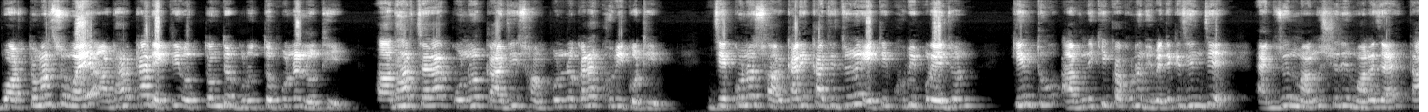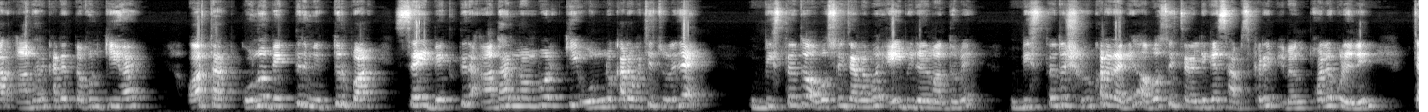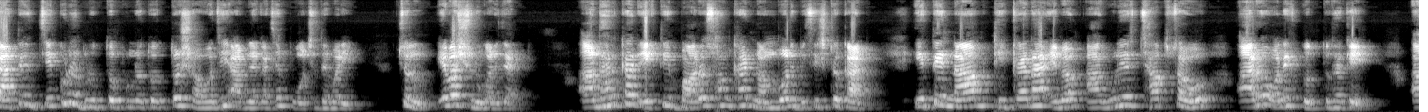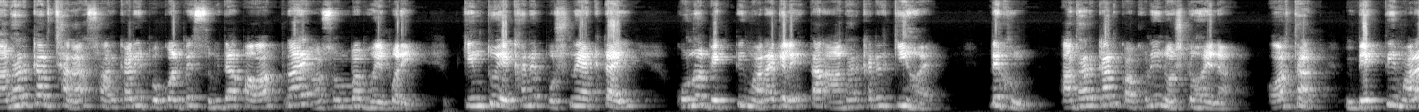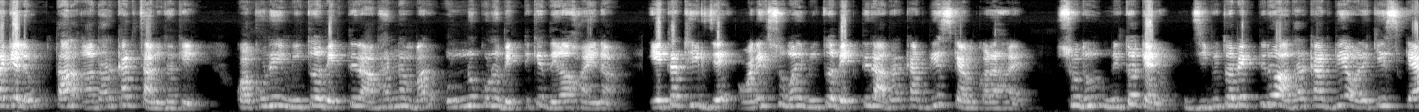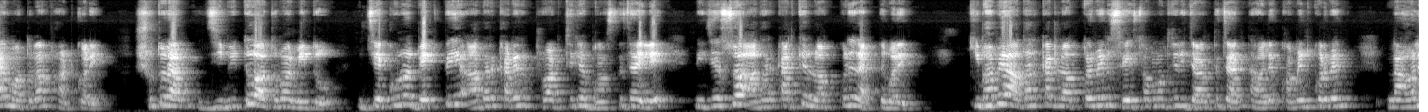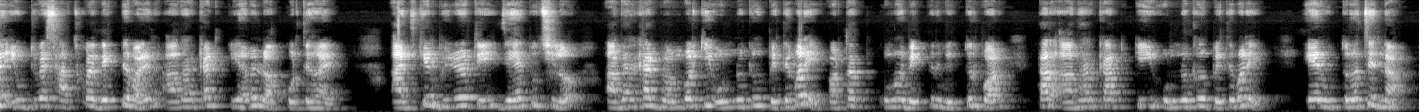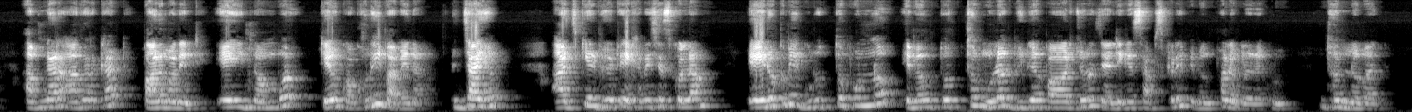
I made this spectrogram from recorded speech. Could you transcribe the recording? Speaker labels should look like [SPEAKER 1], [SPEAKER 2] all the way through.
[SPEAKER 1] বর্তমান সময়ে আধার কার্ড একটি অত্যন্ত গুরুত্বপূর্ণ নথি। আধার ছাড়া কোনো কাজই সম্পূর্ণ করা খুবই কঠিন। যে কোনো সরকারি কাজের জন্য এটি খুবই প্রয়োজন। কিন্তু আপনি কি কখনো ভেবে দেখেছেন যে একজন মানুষ যদি মারা যায়, তার আধার কার্ডের তখন কি হয়? অর্থাৎ কোনো ব্যক্তির মৃত্যুর পর সেই ব্যক্তির আধার নম্বর কি অন্য কারও কাছে চলে যায়? বিস্তারিত অবশ্যই জানাব এই ভিডিওর মাধ্যমে। বিস্তারিত শুরু করার আগে অবশ্যই চ্যানেলটিকে সাবস্ক্রাইব এবং ফলো করে নিন যাতে যে কোনো গুরুত্বপূর্ণ তথ্য সহজেই আপনার কাছে পৌঁছতে পারি। চলুন, এবার শুরু করা যাক। আধার কার্ড একটি বারো সংখ্যার নম্বর বিশিষ্ট কার্ড। এতে নাম, ঠিকানা এবং আঙুলের ছাপ সহ আরও অনেক তথ্য থাকে। আধার কার্ড ছাড়া সরকারি প্রকল্পের সুবিধা পাওয়া প্রায় অসম্ভব হয়ে পড়ে। কিন্তু এখানে প্রশ্ন একটাই, কোনো ব্যক্তি মারা গেলে তার আধার কার্ডের কি হয়? দেখুন, আধার কার্ড কখনোই নষ্ট হয় না। অর্থাৎ ব্যক্তি মারা গেলেও তার আধার কার্ড চালু থাকে। কখনোই মৃত ব্যক্তির আধার নাম্বার অন্য কোনো ব্যক্তিকে দেওয়া হয় না। এটা ঠিক যে অনেক সময় মৃত ব্যক্তির আধার কার্ড দিয়ে স্ক্যাম করা হয়। শুধু মৃত কেন? জীবিত ব্যক্তিরও আধার কার্ড দিয়ে অনেকেই স্ক্যাম অথবা ফ্রড করে। সুতরাং জীবিত অথবা মৃত, যে কোনো ব্যক্তি আধার কার্ডের ফ্রড থেকে বাঁচতে চাইলে নিজস্ব আধার কার্ডকে লক করে রাখতে পারেন। কীভাবে আধার কার্ড লক করবেন সেই সম্বন্ধে যদি জানতে চান, তাহলে কমেন্ট করবেন। না হলে ইউটিউবে সার্চ করে দেখতে পারেন আধার কার্ড কীভাবে লক করতে হয়। আজকের ভিডিওটি যেহেতু ছিল, আধার কার্ড নম্বর কি অন্য কেউ পেতে পারে? অর্থাৎ কোনো ব্যক্তির মৃত্যুর পর তার আধার কার্ড কি অন্য কেউ পেতে পারে? এর উত্তর হচ্ছে না। আপনার আধার কার্ড পার্মানেন্ট এই নম্বর কেউ কখনোই পাবে না। যাই হোক, আজকের ভিডিওটি এখানে শেষ করলাম। এইরকমই গুরুত্বপূর্ণ এবং তথ্যমূলক ভিডিও পাওয়ার জন্য চ্যানেলটিকে সাবস্ক্রাইব এবং ফলো করে রাখুন। ধন্যবাদ।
